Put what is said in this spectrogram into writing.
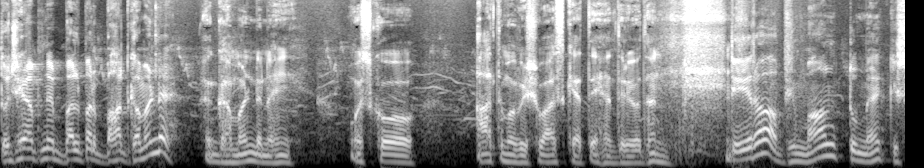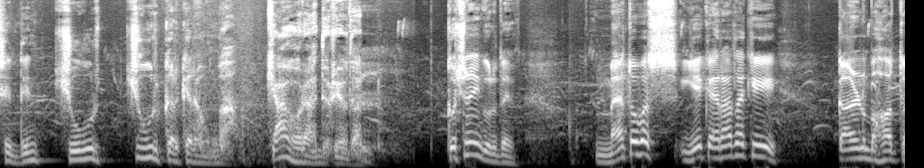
तुझे अपने बल पर बहुत घमंड है। घमंड नहीं उसको आत्मविश्वास कहते हैं दुर्योधन। तेरा अभिमान तो मैं किसी दिन चूर चूर करके रहूँगा। क्या हो रहा है दुर्योधन? कुछ नहीं गुरुदेव। मैं तो बस ये कह रहा था कि कर्ण बहुत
